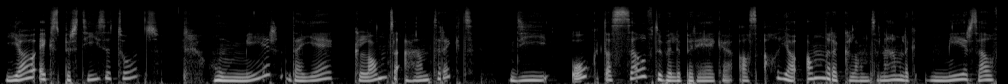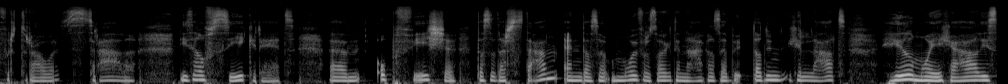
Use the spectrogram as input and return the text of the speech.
jouw expertise toont, hoe meer dat jij klanten aantrekt die ook datzelfde willen bereiken als al jouw andere klanten, namelijk meer zelfvertrouwen, stralen, die zelfzekerheid. Um, op feestje, dat ze daar staan en dat ze mooi verzorgde nagels hebben, dat hun gelaat heel mooi egaal is,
